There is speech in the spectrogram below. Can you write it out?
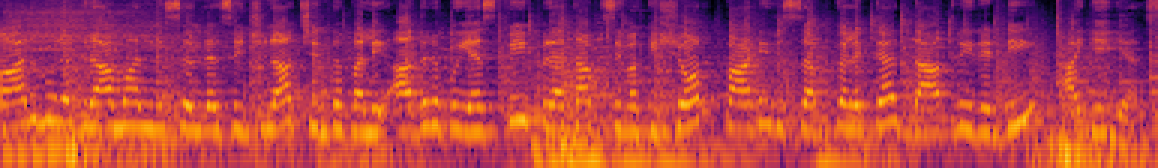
మారుమూల గ్రామాలను సందర్శించిన చింతపల్లి అదనపు ఎస్పీ ప్రతాప్ శివకిషోర్ పాడేరు సబ్ కలెక్టర్ దాత్రిరెడ్డి ఐఏఎస్.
